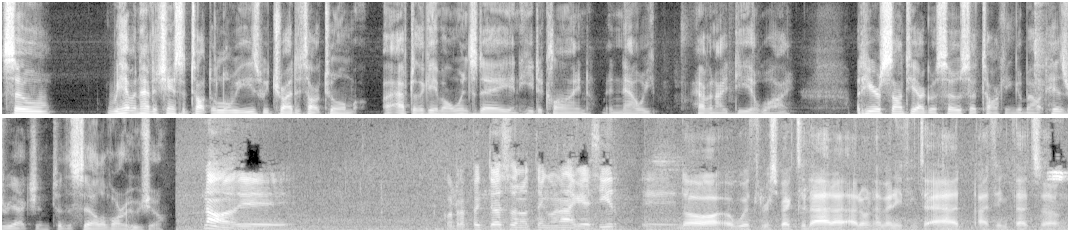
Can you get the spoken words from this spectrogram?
So we haven't had a chance to talk to Luis. We tried to talk to him uh, after the game on Wednesday, and he declined. And now we have an idea why. But here's Santiago Sosa talking about his reaction to the sale of Araujo. No, eh, con respecto a eso no tengo nada que decir. Eh, No, uh, with respect to that, I, I don't have anything to add. I think that's um,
